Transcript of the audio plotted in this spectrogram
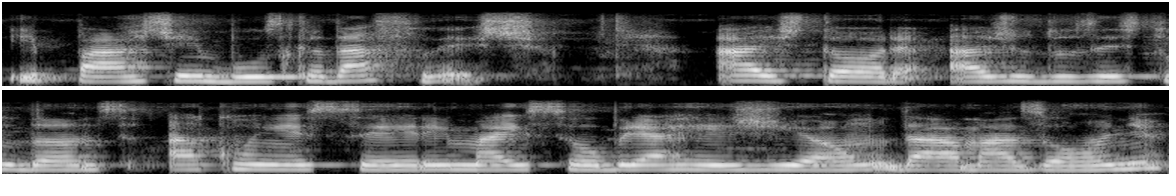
e parte em busca da flecha. A história ajuda os estudantes a conhecerem mais sobre a região da Amazônia,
